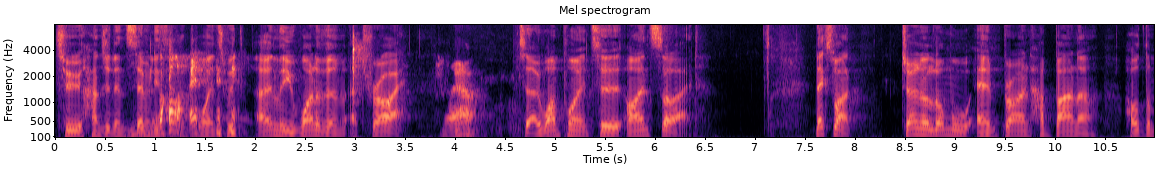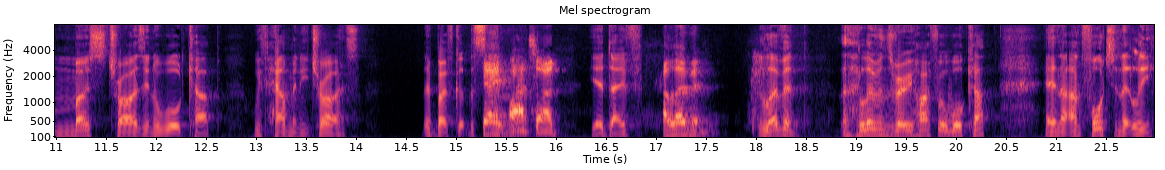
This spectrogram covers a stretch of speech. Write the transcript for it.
277 Oh. points with only one of them a try. Wow. So one point to Ironside. Next one. Jonah Lomu and Bryan Habana hold the most tries in a World Cup with how many tries? They both got the same. Dave. Ironside. Yeah, Dave. 11. 11. 11's very high for a World Cup, and unfortunately,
